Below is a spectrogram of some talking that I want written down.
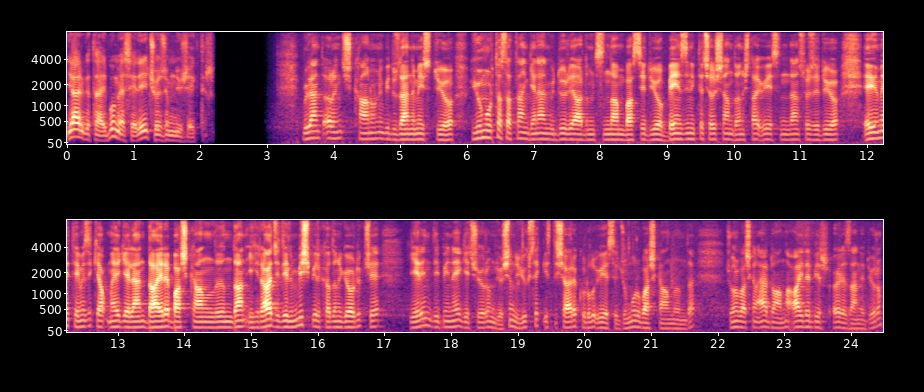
Yargıtay bu meseleyi çözümleyecektir. Bülent Arınç kanuni bir düzenleme istiyor. Yumurta satan genel müdür yardımcısından bahsediyor. Benzinlikte çalışan Danıştay üyesinden söz ediyor. Evime temizlik yapmaya gelen daire başkanlığından ihraç edilmiş bir kadını gördükçe yerin dibine geçiyorum diyor. Şimdi Yüksek İstişare Kurulu üyesi Cumhurbaşkanlığında Cumhurbaşkanı Erdoğan'la ayda bir öyle zannediyorum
